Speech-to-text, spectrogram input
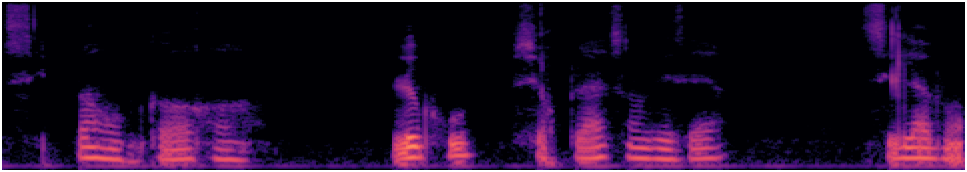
c'est pas encore euh, le groupe sur place en désert, c'est l'avant.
